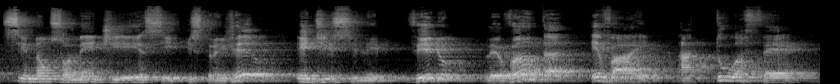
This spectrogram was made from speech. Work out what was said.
senão somente esse estrangeiro? E disse-lhe: Filho, levanta e vai, a tua fé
